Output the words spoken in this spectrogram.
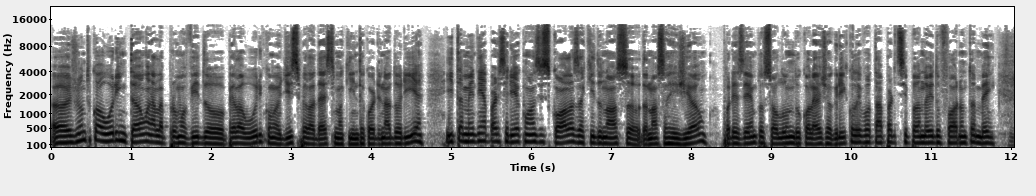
Uh, junto com a URI, então, ela é promovido pela URI, como eu disse, pela 15ª Coordenadoria, e também tem a parceria com as escolas aqui do nosso, da nossa região. Por exemplo, eu sou aluno do Colégio Agrícola e vou estar participando aí do fórum também. Sim.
